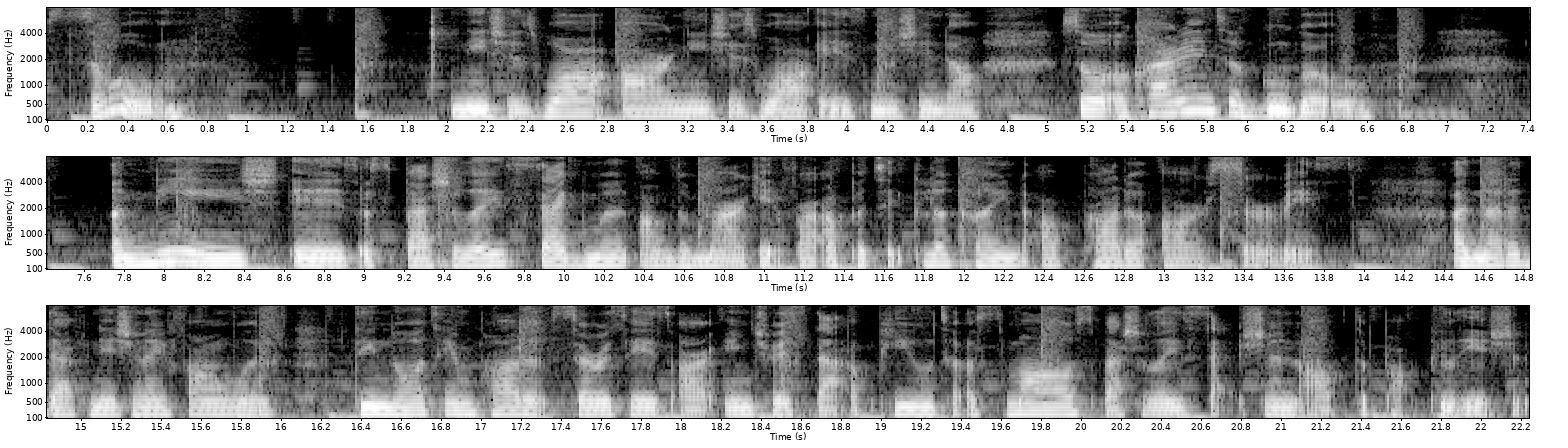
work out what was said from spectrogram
So, niches. What are niches? What is niching down? So, according to Google, a niche is a specialized segment of the market for a particular kind of product or service. Another definition I found was denoting products, services, or interests that appeal to a small, specialized section of the population.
